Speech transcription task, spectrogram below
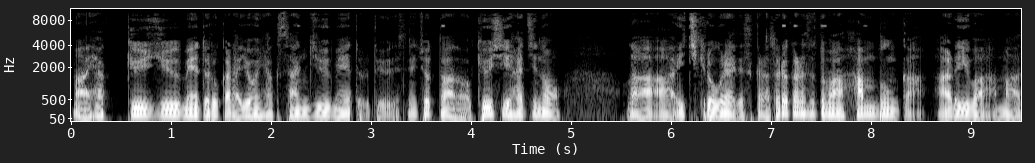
まあ、190メートルから430メートルというですね、ちょっとあの、9C8 のが1キロぐらいですから、それからするとまあ、半分か、あるいはまあ、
